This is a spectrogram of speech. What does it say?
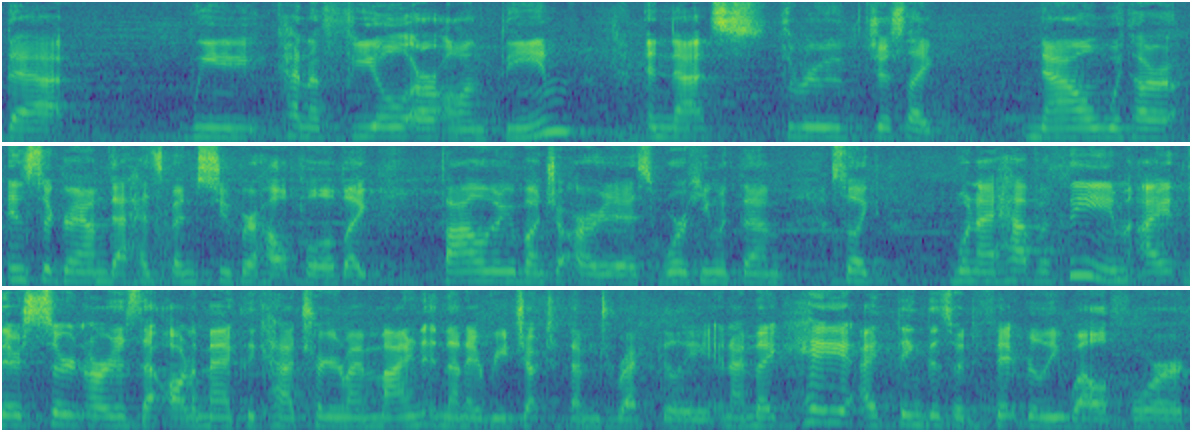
that we kind of feel are on theme, and that's through just like now with our Instagram that has been super helpful of like following a bunch of artists, working with them. So like when I have a theme, I, there's certain artists that automatically kind of trigger my mind, and then I reach out to them directly, and I'm like, hey, I think this would fit really well for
